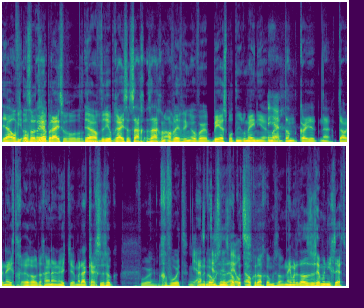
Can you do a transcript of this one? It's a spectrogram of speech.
Ja, of, dat was of drie ja, op reis bijvoorbeeld. Ja, of drie op reis. Dat zagen zag we een aflevering over berenspot in Roemenië. Maar Ja. dan kan je, nou, betaal je 90 euro, dan ga je naar een hutje. Maar daar krijgen ze dus ook Voer. gevoerd. Ja, en dan komen ze elke, elke dag komen ze dan. Nee, maar dat is dus helemaal niet gezegd.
